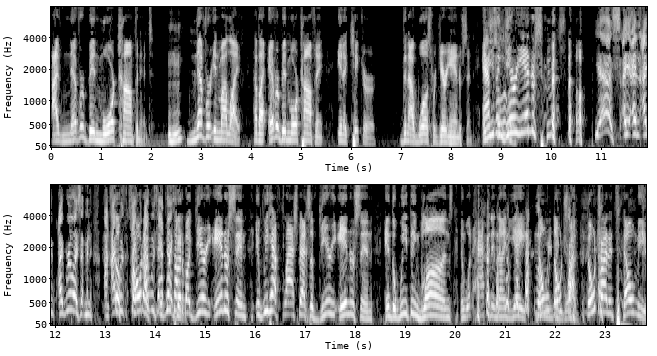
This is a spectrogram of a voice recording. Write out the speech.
I've never been more confident. Never in my life have I ever been more confident in a kicker than I was for Gary Anderson. And even Gary Anderson messed up. Yes, I, and I, I realize. I mean, I, I was, so I, hold I on. was if at we're that talking game. about Gary Anderson, if we have flashbacks of Gary Anderson and the Weeping Blondes and what happened in '98, don't don't try Blondes. don't try to tell me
